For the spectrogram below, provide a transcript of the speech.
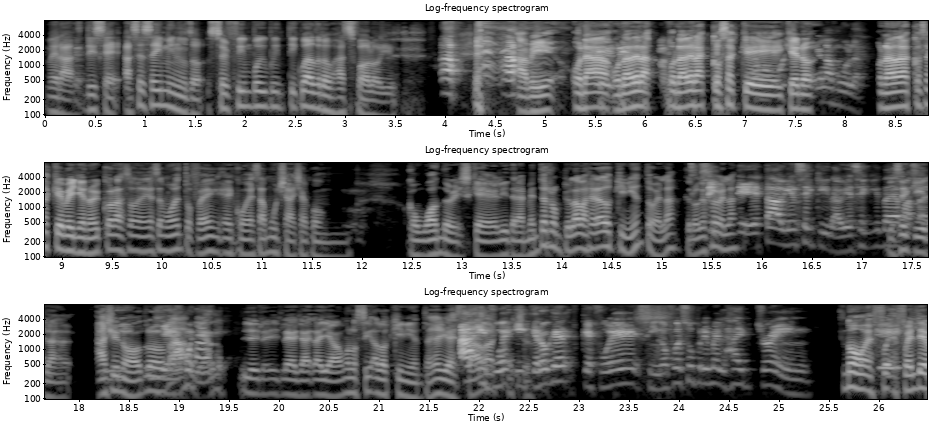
Mira, dice, hace seis minutos, Surfing Boy 24 has followed you. A mí, una, una, de, las una de las cosas que, que no, La una de las cosas que me llenó el corazón en ese momento fue en- en- con esa muchacha, con, con Wonders, que literalmente rompió la barrera de los 500, ¿verdad? Creo que Sí, fue, ¿verdad? sí, estaba bien cerquita, bien cerquita de Y se pasar. quita. Ah, nosotros. llegamos, ah, llegamos. Le, le- le- la llevamos los- a los 500. ella ya Ah, y, estaba, fue, y creo que, que fue, si no fue su primer hype train, No, fue, eh, fue, el de,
